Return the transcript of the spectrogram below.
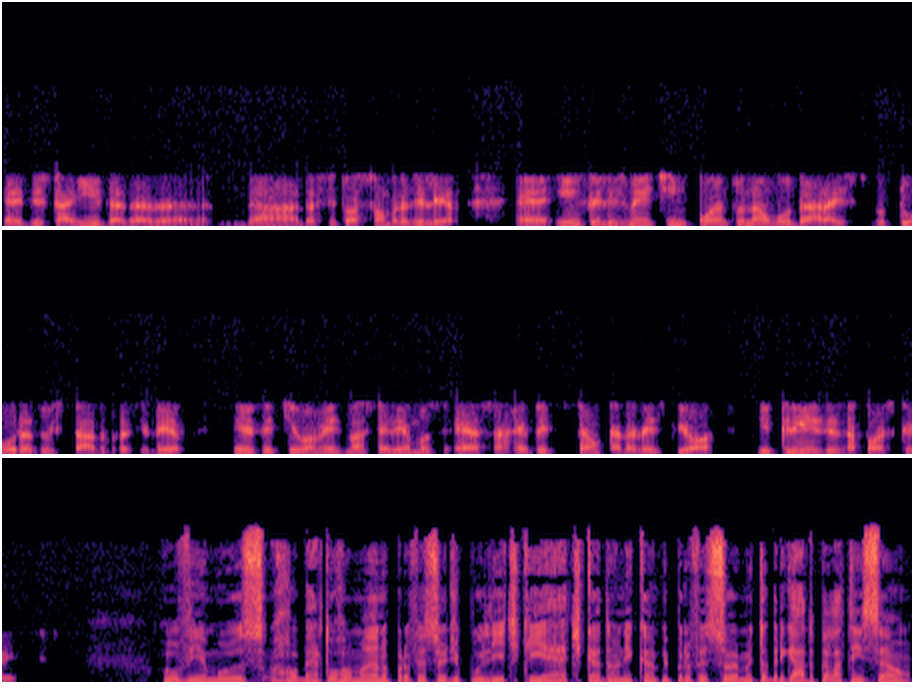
é, de saída da, da, da situação brasileira. É, infelizmente, enquanto não mudar a estrutura do Estado brasileiro, efetivamente nós teremos essa repetição cada vez pior de crises após crises. Ouvimos Roberto Romano, professor de Política e Ética da Unicamp. Professor, muito obrigado pela atenção.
